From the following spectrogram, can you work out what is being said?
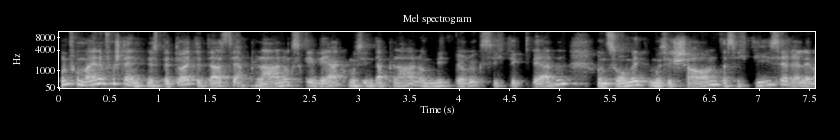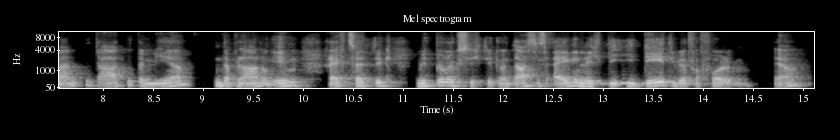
und von meinem Verständnis bedeutet das, der Planungsgewerk muss in der Planung mit berücksichtigt werden. Und somit muss ich schauen, dass ich diese relevanten Daten bei mir in der Planung eben rechtzeitig mit berücksichtige. Und das ist eigentlich die Idee, die wir verfolgen. Ja.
